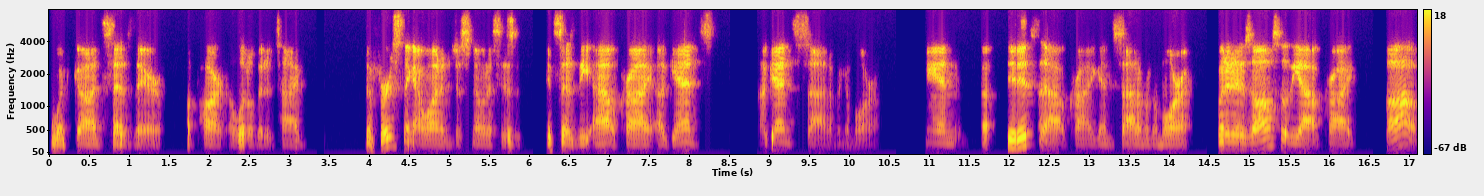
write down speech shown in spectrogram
what God says there, apart a little bit of time. The first thing I wanted to just notice is it says the outcry against against Sodom and Gomorrah, and uh, it is the outcry against Sodom and Gomorrah, but it is also the outcry of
